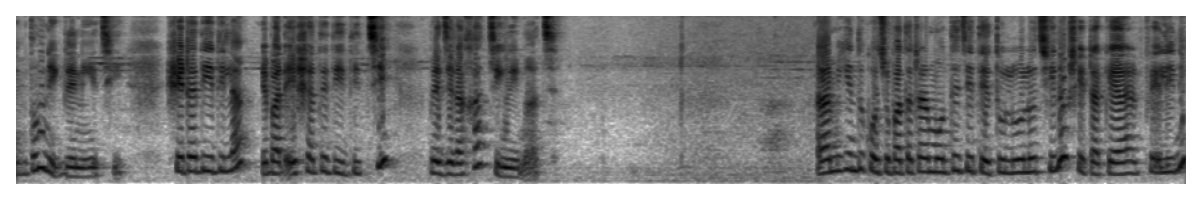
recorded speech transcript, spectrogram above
একদম নিগড়ে নিয়েছি। সেটা দিয়ে দিলাম। এবার এর সাথে দিয়ে দিচ্ছি ভেজে রাখা চিংড়ি মাছ। আর আমি কিন্তু কচু পাতাটার মধ্যে যে তেঁতুলগুলো ছিল সেটাকে আর ফেলিনি,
